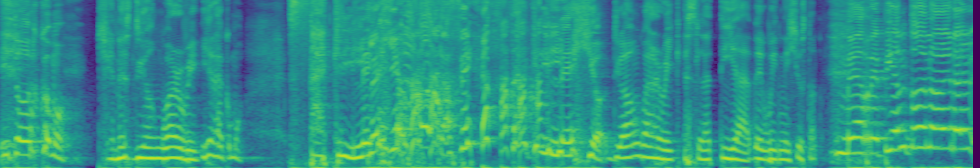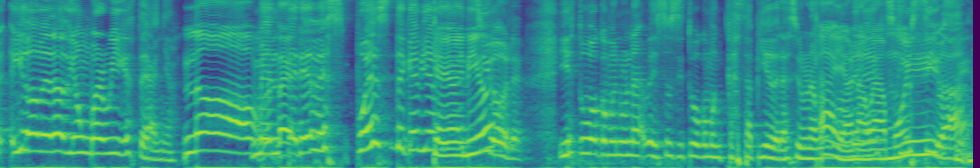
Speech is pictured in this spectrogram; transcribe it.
Y todo es como, ¿quién es Dionne Warwick? Y era como, sacrilegio. Legio. Sí. Sacrilegio. Dionne Warwick es la tía de Whitney Houston. Me arrepiento de no haber ido a ver a Dionne Warwick este año. No, Me enteré después de que había, ¿Que había venido? Y estuvo como en una, eso sí, estuvo como en Casa Piedra, así una, Ah, ya, una wea muy- exclusiva. sí.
